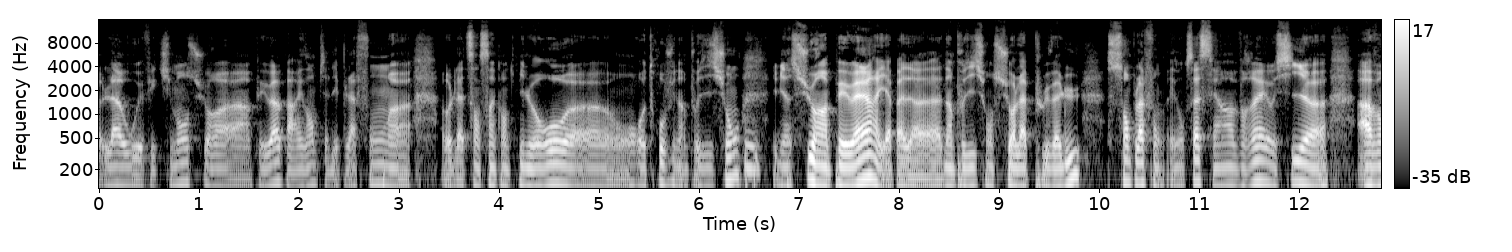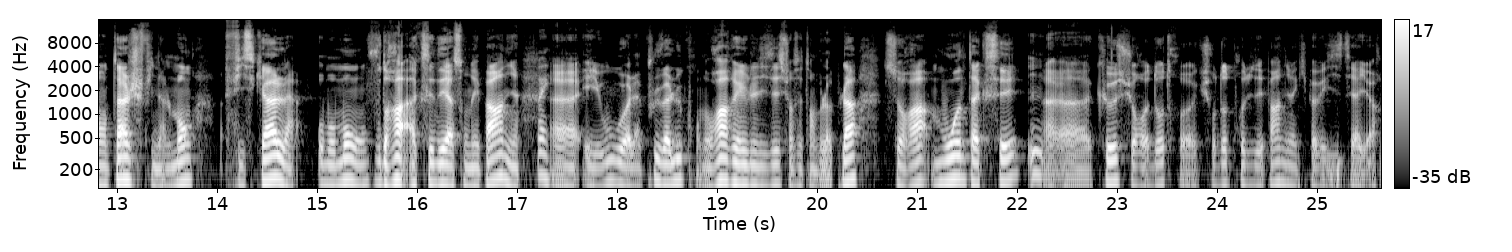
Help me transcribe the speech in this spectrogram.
Là où effectivement sur un PEA par exemple il y a des plafonds euh, au-delà de 150 000 euros euh, on retrouve une imposition. Et bien sûr un PER il n'y a pas d'imposition sur la plus-value sans plafond. Et donc ça c'est un vrai aussi euh, avantage finalement fiscal au moment où on voudra accéder à son épargne euh, et où euh, la plus-value qu'on aura réalisée sur cette enveloppe-là sera moins taxée Mm. euh, que sur d'autres sur d'autres produits d'épargne qui peuvent exister ailleurs.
